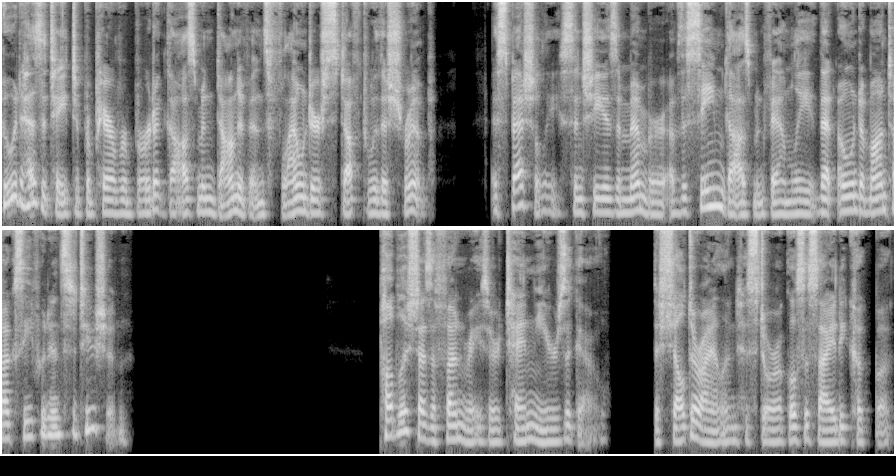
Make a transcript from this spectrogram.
Who would hesitate to prepare Roberta Gosman Donovan's flounder stuffed with a shrimp? Especially since she is a member of the same Gosman family that owned a Montauk seafood institution. Published as a fundraiser 10 years ago, the Shelter Island Historical Society Cookbook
